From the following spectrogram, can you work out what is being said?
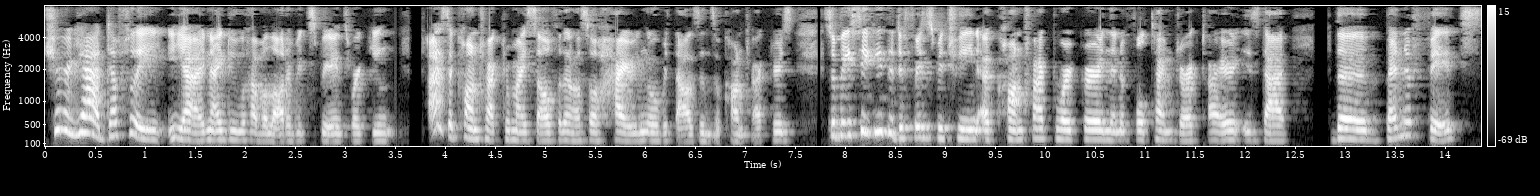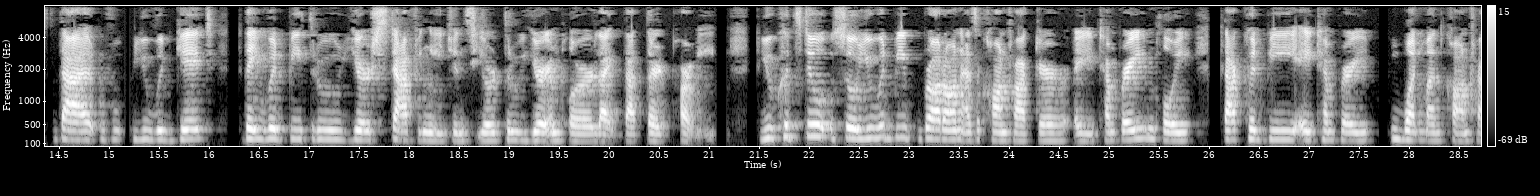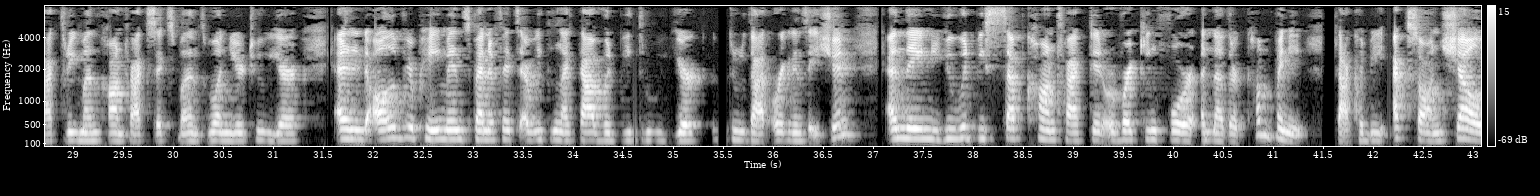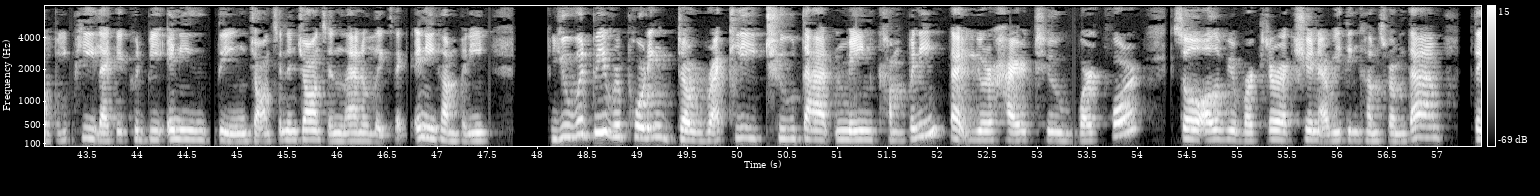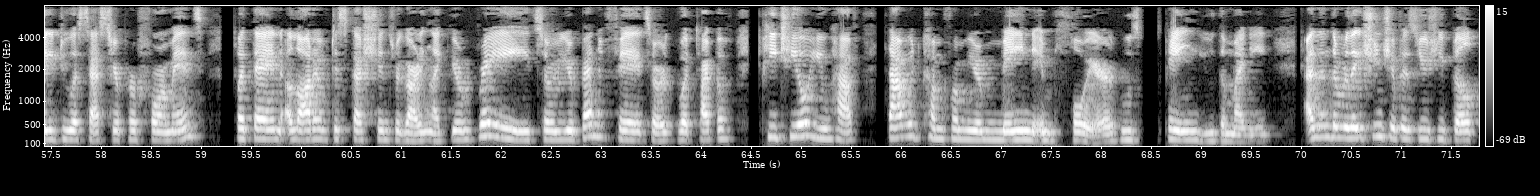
Sure, yeah, definitely. Yeah, and I do have a lot of experience working as a contractor myself and then also hiring over thousands of contractors. So basically the difference between a contract worker and then a full-time direct hire is that the benefits that you would get they would be through your staffing agency or through your employer like that third party you could still so you would be brought on as a contractor a temporary employee. That could be a temporary one month contract three month contract six months one year two year. And all of your payments benefits everything like that would be through your through that organization. And then you would be subcontracted or working for another company. That could be exxon shell bp like it could be anything johnson and johnson Lakes like any company you would be reporting directly to that main company that you're hired to work for. So all of your work direction, everything comes from them. They do assess your performance, but then a lot of discussions regarding like your rates or your benefits or what type of PTO you have, that would come from your main employer who's paying you the money. And then the relationship is usually built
